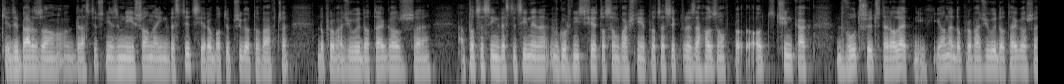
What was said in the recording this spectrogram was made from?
kiedy bardzo drastycznie zmniejszone inwestycje, roboty przygotowawcze doprowadziły do tego, że a procesy inwestycyjne w górnictwie to są właśnie procesy, które zachodzą w odcinkach dwu, trzy, czteroletnich i one doprowadziły do tego, że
